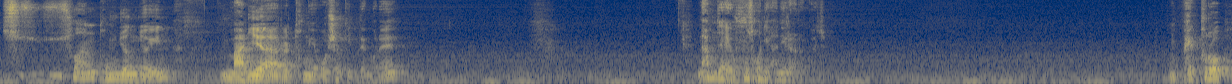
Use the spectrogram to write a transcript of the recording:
수수한 동정녀인 마리아를 통해 오셨기 때문에 남자의 후손이 아니라는 거죠. 100%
